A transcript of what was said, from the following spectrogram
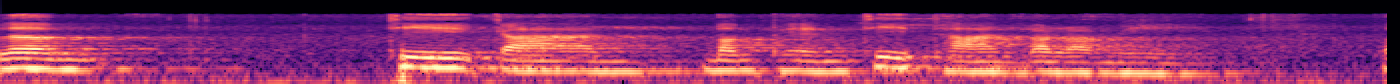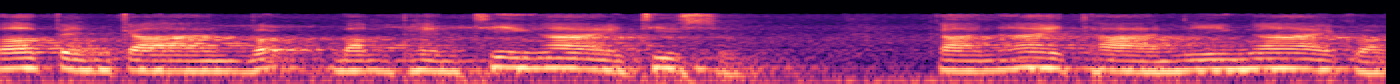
เริ่มที่การบำเพ็ญที่ทานบารมี เพราะเป็นการบำเพ็ญที่ง่ายที่สุด การให้ทานนี้ง่ายกว่า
